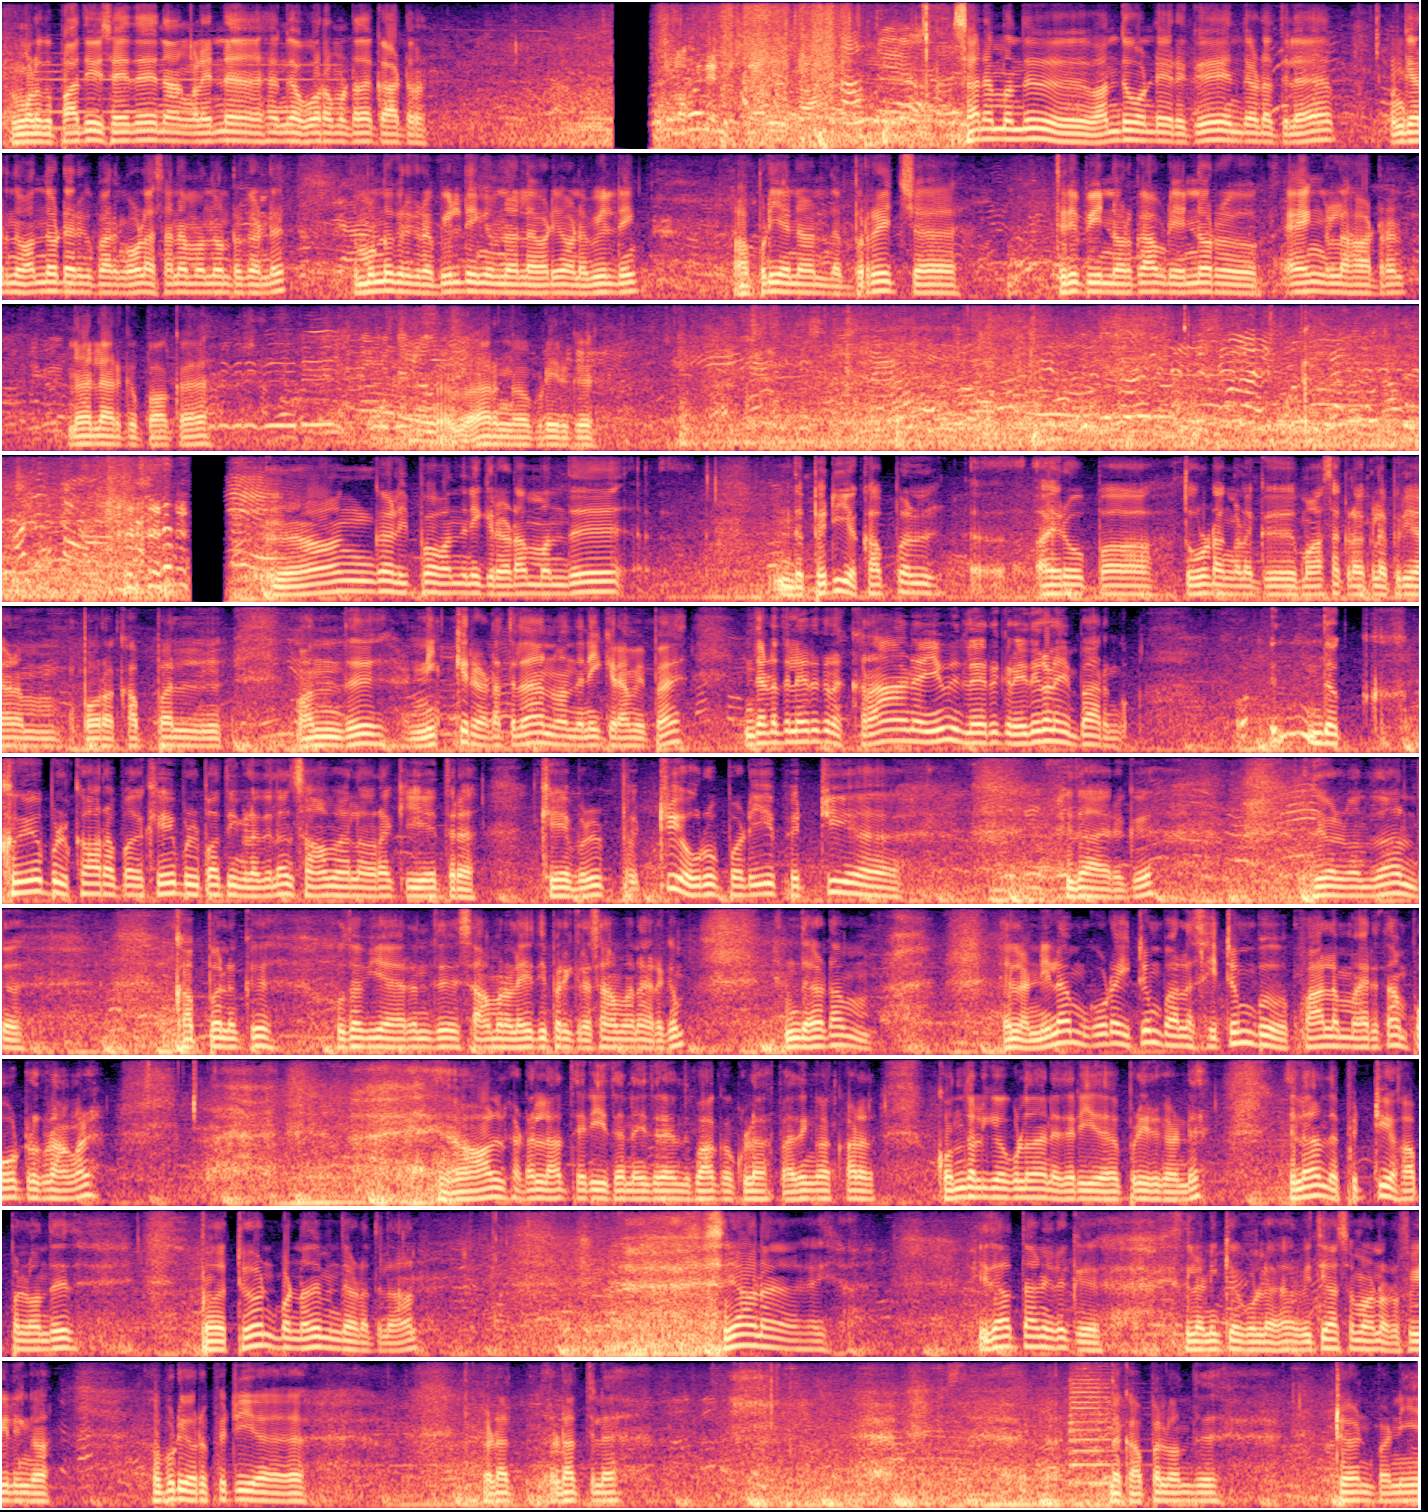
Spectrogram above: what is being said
உங்களுக்கு பதிவு செய்து நாங்கள் என்ன எங்கே போகிறோம்ன்றதை காட்டுவேன். சனம் வந்து வந்து கொண்டே இருக்குது இந்த இடத்துல. அங்கேருந்து வந்து இருக்கு இருக்குது பாருங்க சனம் வந்து இருக்காண்டு. முன்னுக்கு இருக்கிற பில்டிங்கும் நல்ல வடிவான பில்டிங் அப்படியே நான் இந்த பிரிட்ஜை திருப்பி இன்னொருக்கா அப்படி இன்னொரு ஏங்கிளில் காட்டுறேன். நல்லா இருக்குது பார்க்க. பாருங்க அப்படி இருக்குது நாங்கள் இப்போ வந்து நிற்கிற இடம் வந்து இந்த பெரிய கப்பல் ஐரோப்பா தூரடங்களுக்கு மாதக்கணக்கில் பிரயாணம் போகிற கப்பல் வந்து நிற்கிற இடத்துல தான் வந்து நிற்கிறேன் இப்போ. இந்த இடத்துல இருக்கிற கிரானையும் இதில் இருக்கிற இதுகளையும் பாருங்க. இந்த கேபிள் காரை பா கேபிள் பார்த்தீங்களா இதெல்லாம் சாமியெல்லாம் இறக்கி ஏற்றுற கேபிள். பெற்றிய உருப்படி பெற்றிய இதாக இருக்குது இதுகள் வந்து தான் இந்த கப்பலுக்கு உதவியாக இருந்து சாமான்களை ஏற்றி பறிக்கிற சாமானாக இருக்கும். இந்த இடம் இல்லை நிலம் கூட இட்டும் பால இட்டும்பு பாலம் மாதிரி தான் போட்டிருக்குறாங்க. ஆள் கடலாக தெரியுது தானே இதில் இருந்து பார்க்கக்குள்ள பார்த்தீங்க கடல் கொந்தளிக்கக்குள்ளே தானே தெரியுது எப்படி இருக்காண்டு. இதெல்லாம் அந்த பெரிய கப்பல் வந்து இப்போ டேர்ன் பண்ணதும் இந்த இடத்துல தான். சரியான இதாகத்தான் இருக்குது இதில் நிற்கக்குள்ள வித்தியாசமான ஒரு ஃபீலிங்காக அப்படி ஒரு பெரிய இட இடத்துல இந்த கப்பல் வந்து டேர்ன் பண்ணி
